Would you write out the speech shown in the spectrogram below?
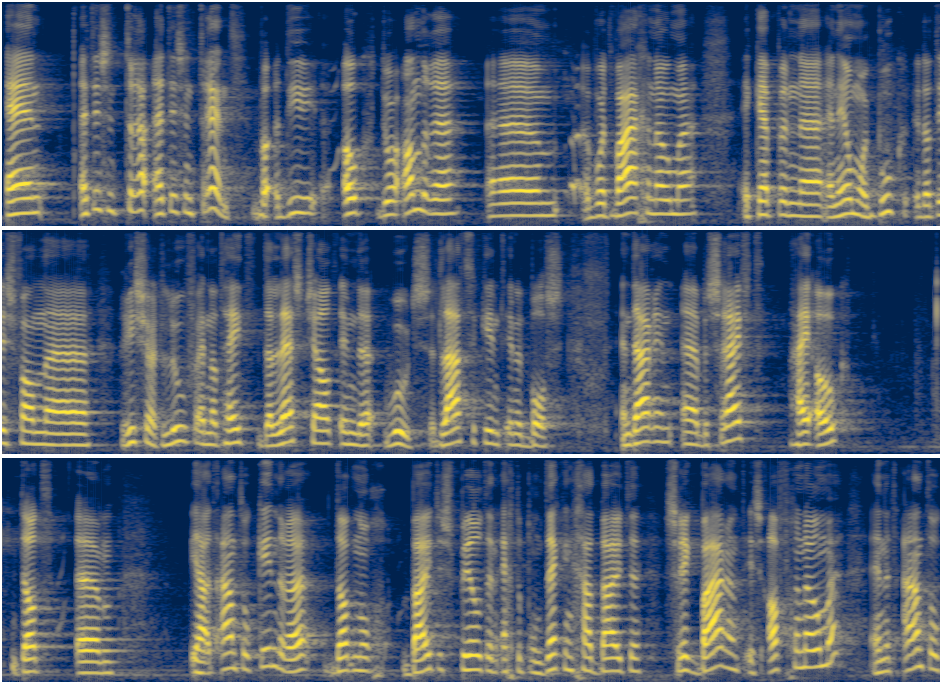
En het is, een het is een trend die ook door anderen um, wordt waargenomen. Ik heb een, uh, een heel mooi boek, dat is van uh, Richard Louv en dat heet The Last Child in the Woods, het laatste kind in het bos. En daarin uh, beschrijft hij ook dat um, ja, het aantal kinderen dat nog buiten speelt en echt op ontdekking gaat buiten, schrikbarend is afgenomen. En het aantal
